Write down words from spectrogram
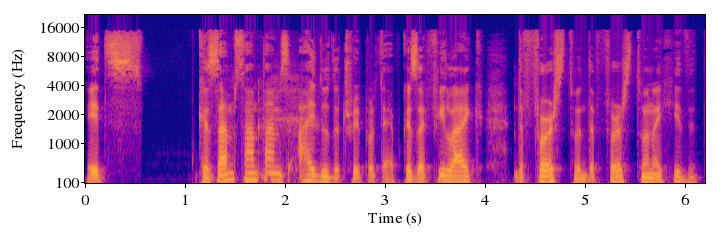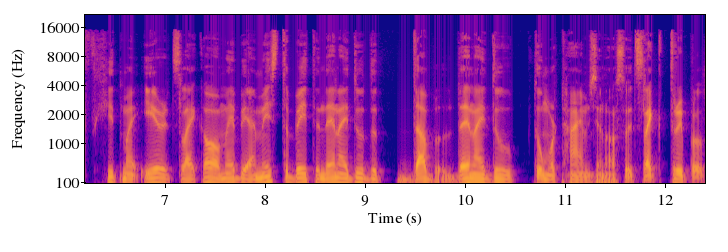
It's because I'm sometimes I do the triple tap because I feel like the first when the first when I hit it hit my ear, it's like oh maybe I missed a bit, and then I do the double, then I do two more times, you know. So it's like triple,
